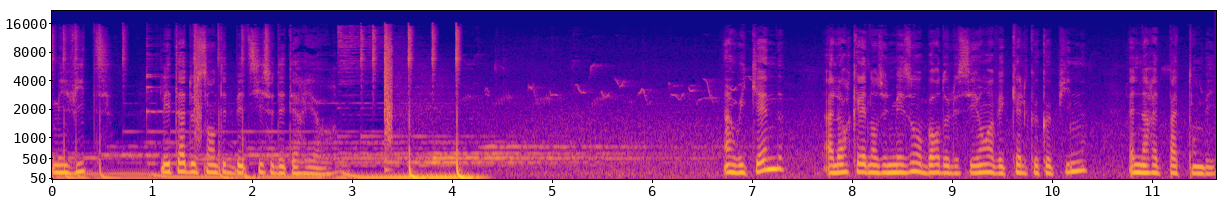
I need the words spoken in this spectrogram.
Mais vite, l'état de santé de Betsy se détériore. Un week-end, alors qu'elle est dans une maison au bord de l'océan avec quelques copines, elle n'arrête pas de tomber.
